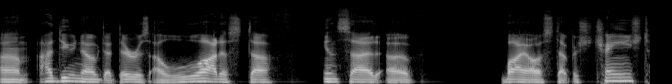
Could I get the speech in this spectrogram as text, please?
um, I do know that there is a lot of stuff inside of BIOS that was changed.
